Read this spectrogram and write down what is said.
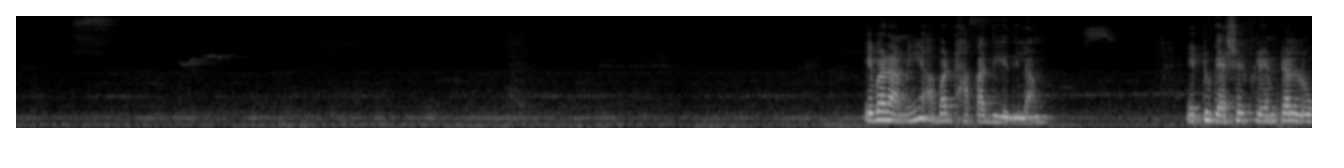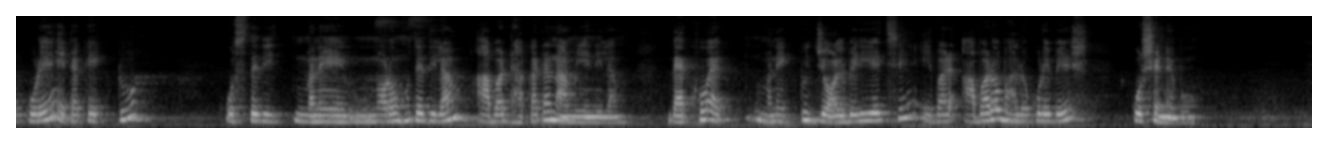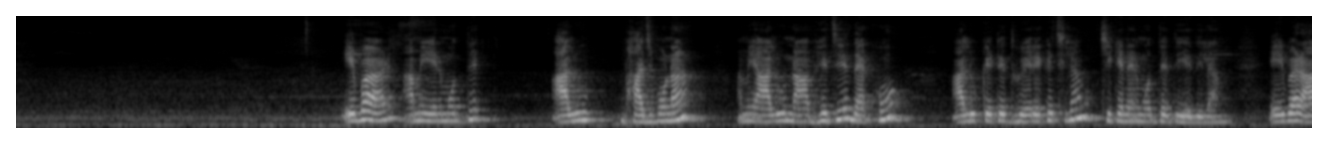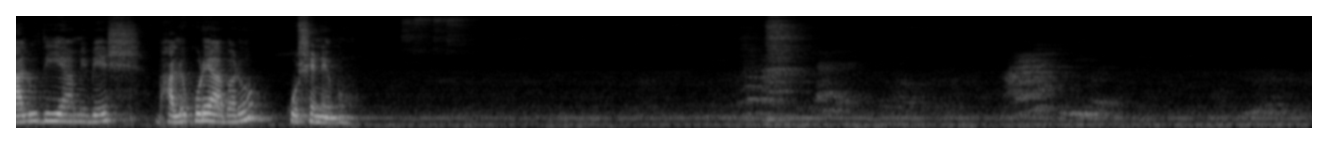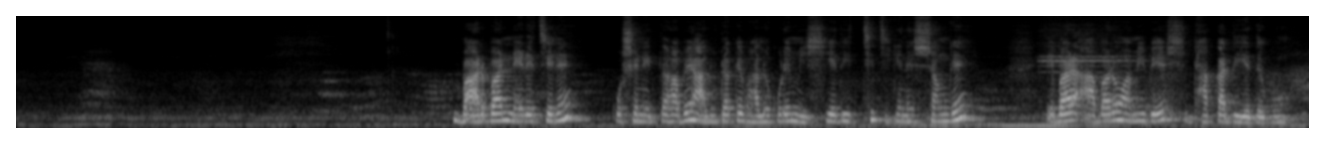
এবার আমি আবার ঢাকা দিয়ে দিলাম। একটু গ্যাসের ফ্লেমটা লো করে এটাকে একটু কষতে দি মানে নরম হতে দিলাম, আবার ঢাকাটা নামিয়ে নিলাম। দেখো এক মানে একটু জল বেরিয়েছে, এবার আবারও ভালো করে বেশ কষে নেব। এবার আমি এর মধ্যে আলু ভাজবো না। আমি আলু না ভেজে দেখো, আলু কেটে ধুয়ে রেখেছিলাম, চিকেনের মধ্যে দিয়ে দিলাম। এইবার আলু দিয়ে আমি বেশ ভালো করে আবারও কষে নেব। বারবার নেড়ে চেড়ে কষে নিতে হবে। আলুটাকে ভালো করে মিশিয়ে দিচ্ছি চিকেনের সঙ্গে। এবার আবারও আমি বেশ ঢাকা দিয়ে দেবো।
